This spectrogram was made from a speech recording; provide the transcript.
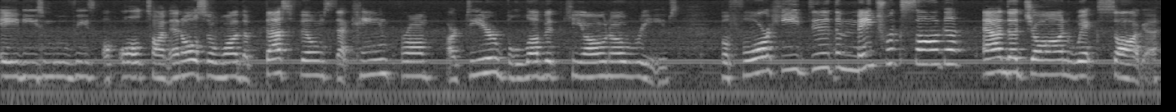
80s movies of all time, and also one of the best films that came from our dear beloved Keanu Reeves before he did the Matrix saga and the John Wick saga.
